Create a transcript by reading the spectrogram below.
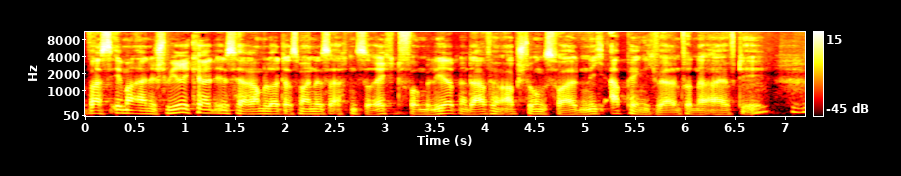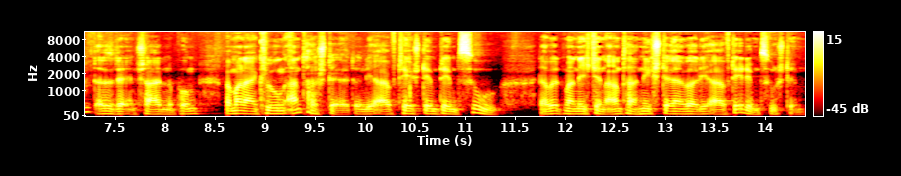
Was immer eine Schwierigkeit ist, Herr Ramelow hat das meines Erachtens zu Recht formuliert, man darf im Abstimmungsverhalten nicht abhängig werden von der AfD. Mhm. Das ist der entscheidende Punkt. Wenn man einen klugen Antrag stellt und die AfD stimmt dem zu, dann wird man nicht den Antrag nicht stellen, weil die AfD dem zustimmt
